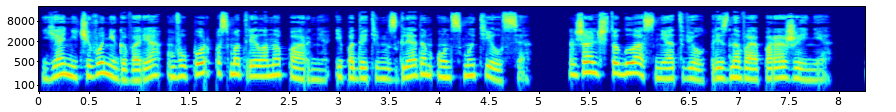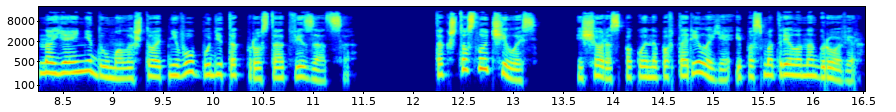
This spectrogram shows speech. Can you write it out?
Я, ничего не говоря, в упор посмотрела на парня, и под этим взглядом он смутился. Жаль, что глаз не отвел, признавая поражение. но я и не думала, что от него будет так просто отвязаться. «Так что случилось?» Еще раз спокойно повторила я и посмотрела на Гровер.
